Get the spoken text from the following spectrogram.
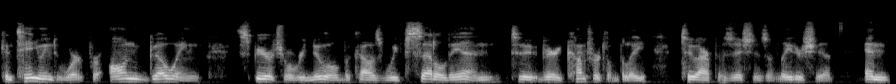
continuing to work for ongoing spiritual renewal because we've settled in to very comfortably to our positions of leadership. And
